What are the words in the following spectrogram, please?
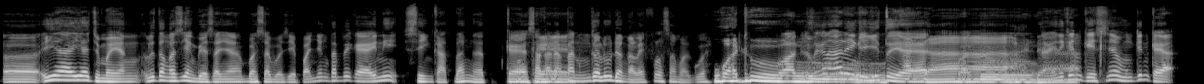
eh iya iya cuma yang lu tau gak sih yang biasanya bahasa basi panjang tapi kayak ini singkat banget kayak Oke. seakan-akan enggak lu udah gak level sama gue Waduh. Waduh. Kan ada yang kayak gitu ya. Ada. Waduh. ada. nah ini kan case nya mungkin kayak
